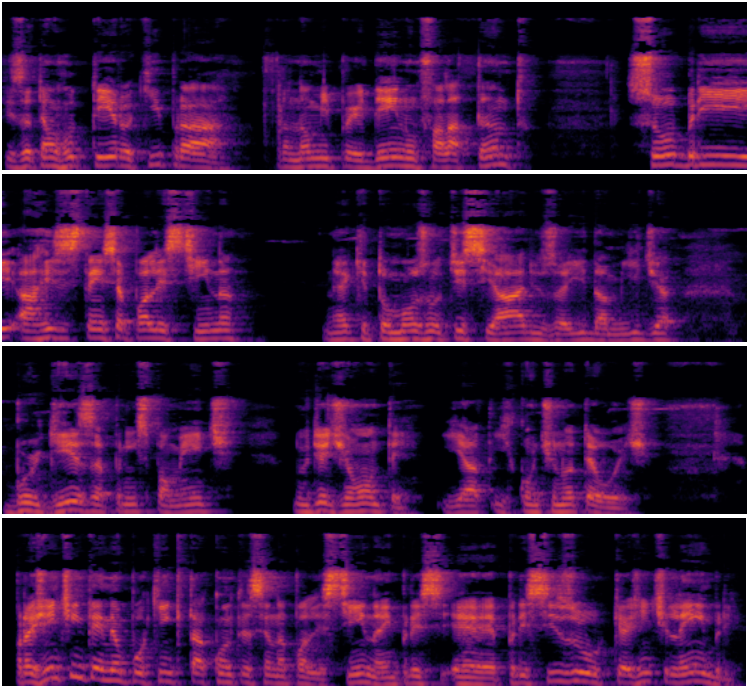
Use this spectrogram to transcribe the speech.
Fiz até um roteiro aqui para não me perder e não falar tanto sobre a resistência palestina, né, que tomou os noticiários aí da mídia burguesa, principalmente, no dia de ontem e, a, e continua até hoje. Para a gente entender um pouquinho o que está acontecendo na Palestina, é, é preciso que a gente lembre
